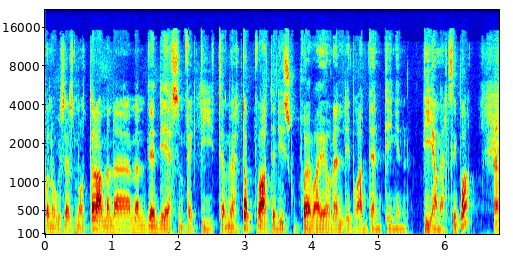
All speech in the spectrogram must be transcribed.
på noen selvs måte. Da. Men, eh, men, det er det som fikk de til å møte opp, var at de skulle prøve å gjøre veldig bra den tingen de har meldt seg på. Ja.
